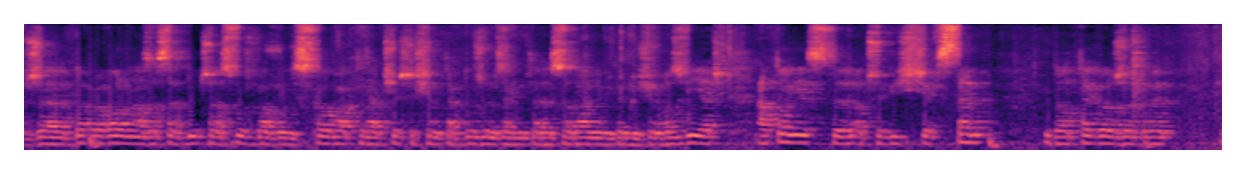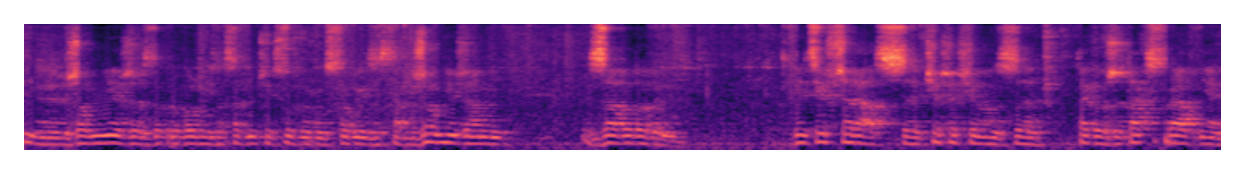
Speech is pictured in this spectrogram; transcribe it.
że dobrowolna zasadnicza służba wojskowa, która cieszy się tak dużym zainteresowaniem, będzie się rozwijać, a to jest e, oczywiście wstęp do tego, żeby e, żołnierze z dobrowolnej zasadniczej służby wojskowej zostali żołnierzami zawodowymi. Więc jeszcze raz e, cieszę się z tego, że tak sprawnie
